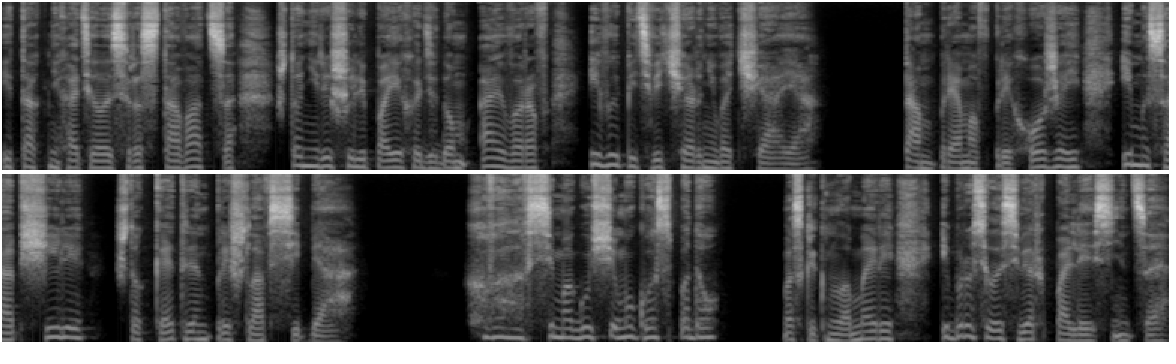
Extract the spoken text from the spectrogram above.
и так не хотелось расставаться, что они решили поехать в дом Айворов и выпить вечернего чая. Там, прямо в прихожей, им и сообщили, что Кэтрин пришла в себя. «Хвала всемогущему Господу!» — воскликнула Мэри и бросилась вверх по лестнице.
